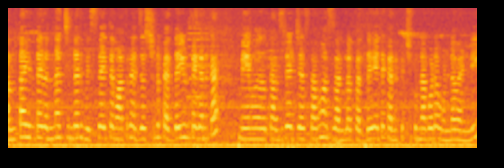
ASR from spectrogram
అంతా ఇంత ఏదన్నా చిన్నది మిస్ అయితే మాత్రం అడ్జస్ట్ పెద్దవి ఉంటే కనుక మేము కన్సిడర్ చేస్తాము. అసలు అందులో పెద్దవి అయితే కనిపించకుండా కూడా ఉండవండి.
